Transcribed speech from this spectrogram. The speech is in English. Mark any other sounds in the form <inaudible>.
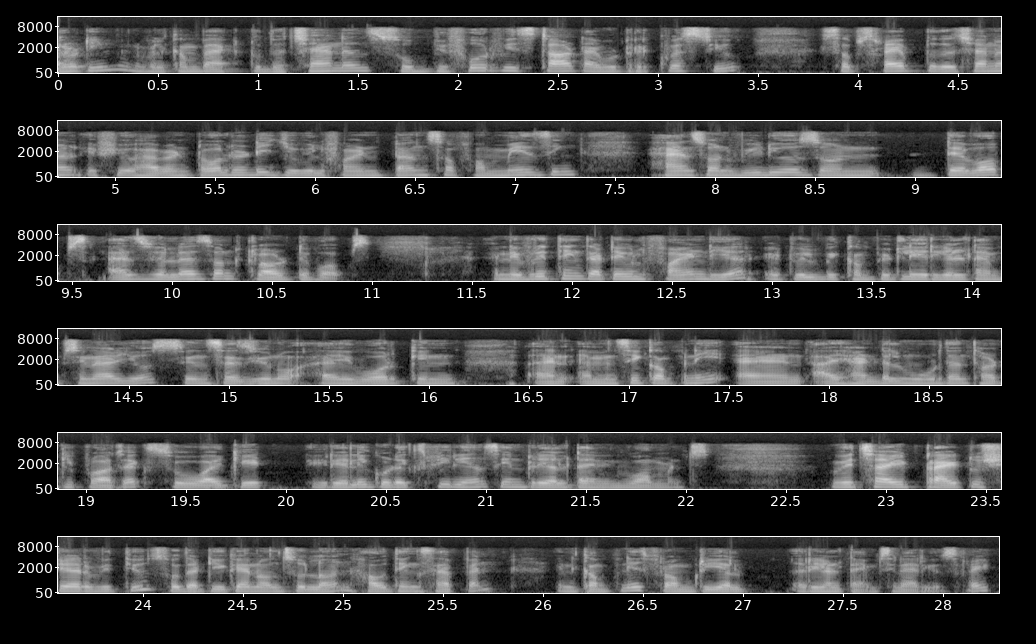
hello team and welcome back to the channel. So before we start i would request you subscribe to the channel. If you haven't already you will find tons of amazing hands-on videos on devops as well as on cloud devops. And everything that you will find here it will be completely real-time scenarios since as you know i work in an mnc company and i handle more than 30 projects. So i get really good experience in real-time environments which i try to share with you so that you can also learn how things happen in companies from real real-time scenarios right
